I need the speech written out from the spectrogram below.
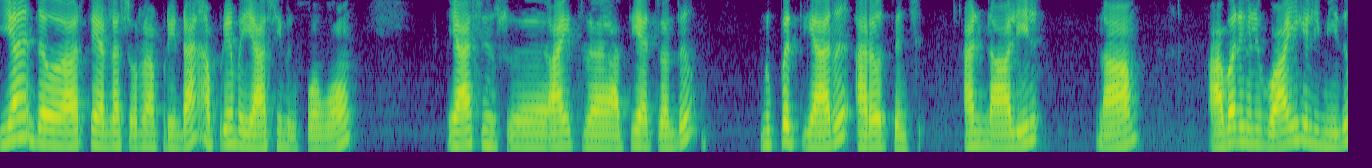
ஏன் இந்த வார்த்தை எல்லாம் சொல்கிறோம் அப்படின்னா அப்படியே நம்ம யாசினுக்கு போவோம். யாசின் ஆயத்தில் அத்தியாயத்தில் வந்து முப்பத்தி ஆறு அறுபத்தஞ்சு அந்நாளில் நாம் அவர்களின் வாய்களின் மீது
